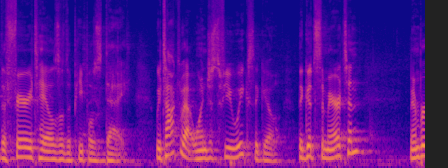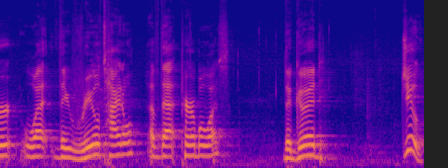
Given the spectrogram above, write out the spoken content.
the fairy tales of the people's day. We talked about one just a few weeks ago the Good Samaritan. Remember what the real title of that parable was? The Good Jew.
